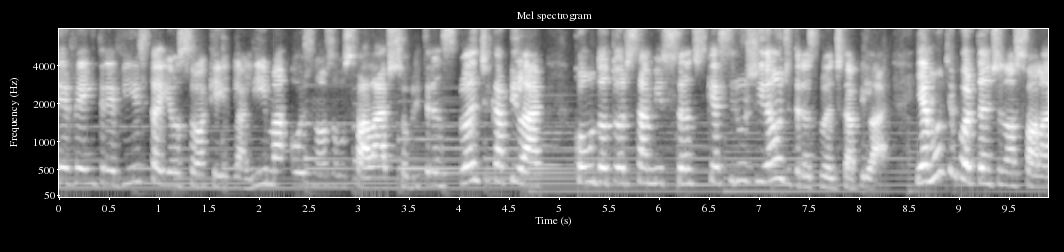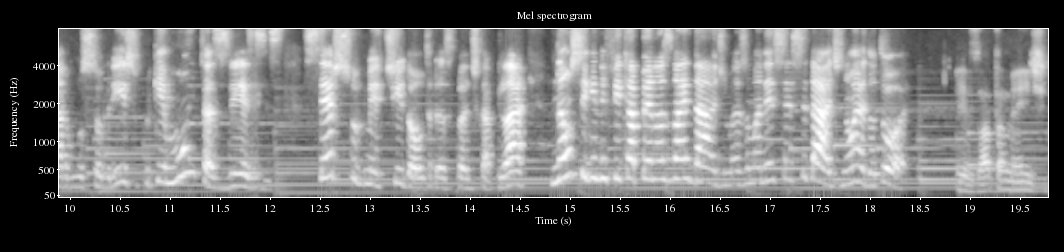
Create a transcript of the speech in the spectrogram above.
TV Entrevista e eu sou a Keila Lima. Hoje nós vamos falar sobre transplante capilar com o Dr. Samir Santos, que é cirurgião de transplante capilar. E é muito importante nós falarmos sobre isso, porque muitas vezes ser submetido ao transplante capilar não significa apenas vaidade, mas uma necessidade, não é, doutor? Exatamente.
